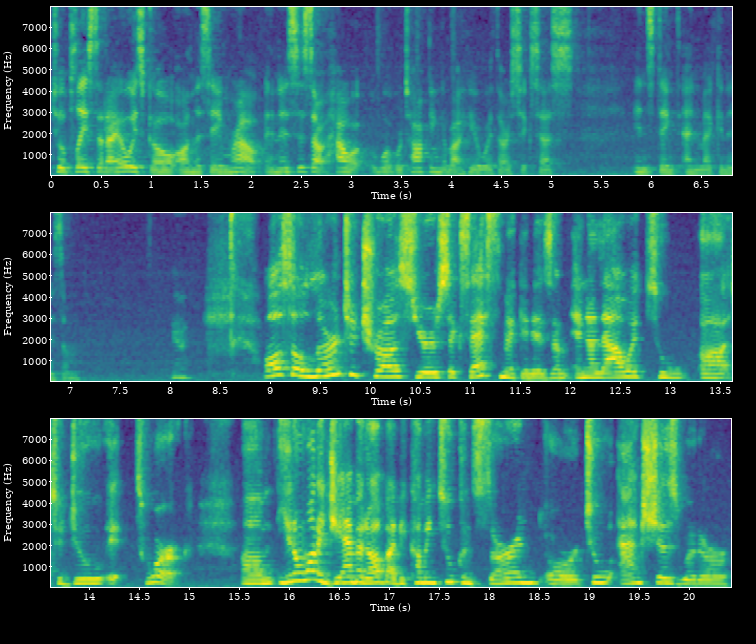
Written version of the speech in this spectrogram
to a place that I always go on the same route? And this is how what we're talking about here with our success instinct and mechanism. Yeah. Also, learn to trust your success mechanism and allow it to uh, to do its work. Um, you don't want to jam it up by becoming too concerned or too anxious whether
